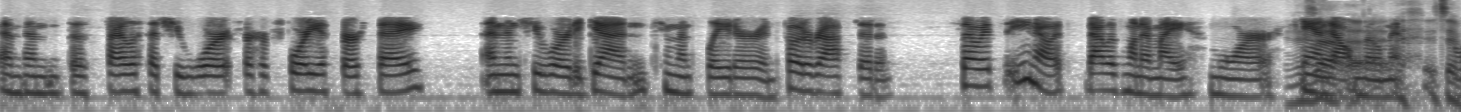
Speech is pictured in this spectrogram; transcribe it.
and then the stylist said she wore it for her 40th birthday, and then she wore it again two months later and photographed it. And so it's you know it's that was one of my more standout moments. It's an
